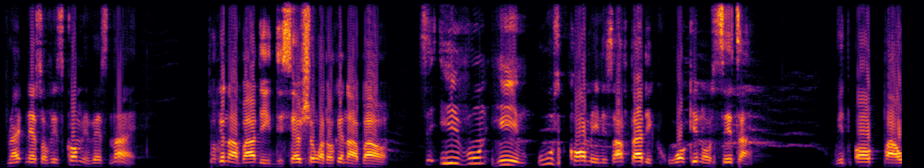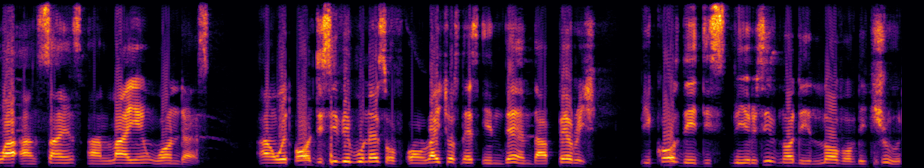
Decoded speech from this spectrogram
brightness of his coming. Verse 9. Talking about the deception we're talking about. See, even him whose coming is after the working of Satan, with all power and signs and lying wonders, and with all deceivableness of unrighteousness in them that perish, because they, dis- they receive not the love of the truth,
